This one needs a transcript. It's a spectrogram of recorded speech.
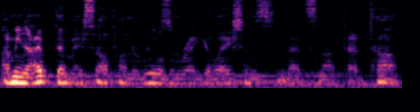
I mean, I put myself on the rules and regulations, and that's not that tough.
